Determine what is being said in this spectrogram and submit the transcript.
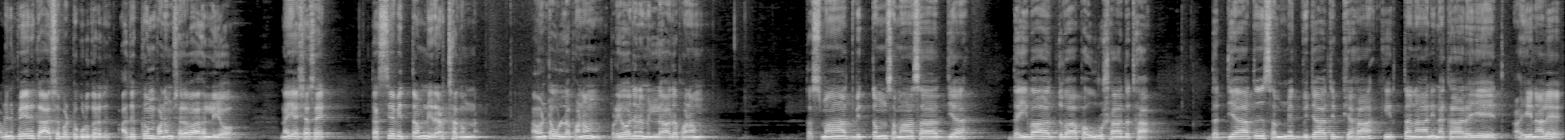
அப்படின்னு பேருக்கு ஆசைப்பட்டு கொடுக்கறது. அதுக்கும் பணம் செலவாகலையோ? ந யசசே தஸ்ய வித்தம் நிரர்த்தகம்னு. அவன்கிட்ட உள்ள பணம் பிரயோஜனம் இல்லாத பணம். தஸ்மாத் வித்தம் சமாசாத்திய தெய்வாத்வா பௌருஷாததா. தத்யாத் சமயக் விஜாதிபியா கீர்த்தனானி நகாரையேத். ஆகையினாலே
